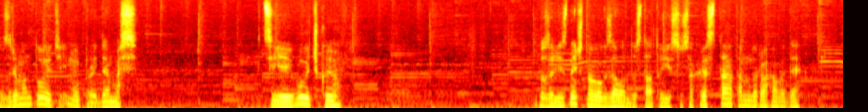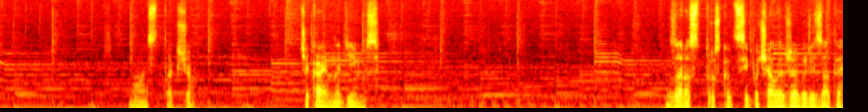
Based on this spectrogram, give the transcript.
зремонтують і ми пройдемось цією вуличкою до залізничного вокзалу, до статуї Ісуса Христа, там дорога веде. Ось так що. Чекаємо, надіємося. Зараз трускавці почали вже вирізати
